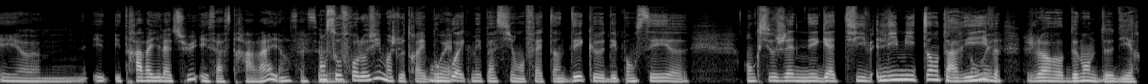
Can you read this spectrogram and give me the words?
Et, euh, et, travailler là-dessus, et ça se travaille. Hein, ça En sophrologie, moi je le travaille beaucoup avec mes patients en fait. Hein. Dès que des pensées euh, anxiogènes, négatives, limitantes arrivent, je leur demande de dire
